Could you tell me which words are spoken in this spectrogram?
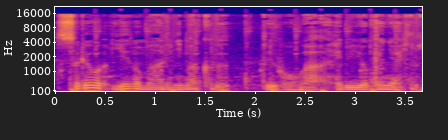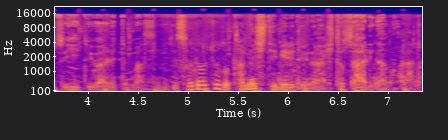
それを家の周りにまくという方がヘビよけには一ついいと言われてますのでそれをちょっと試してみるというのは一つありなのかなと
